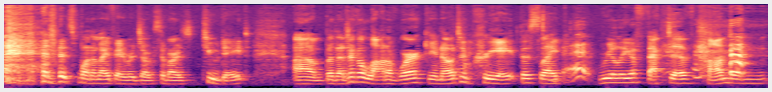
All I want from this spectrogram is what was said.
and it's one of my favorite jokes of ours to date. Um, but that took a lot of work, you know, to create this like really effective condom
